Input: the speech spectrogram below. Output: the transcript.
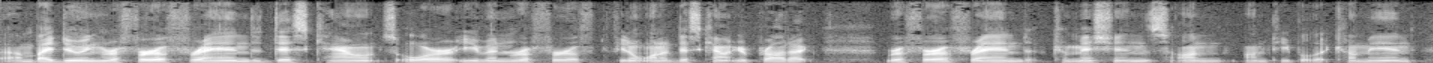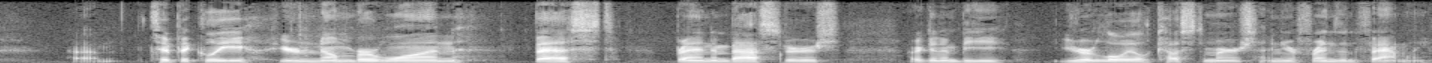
um, by doing refer a friend discounts or even refer a, if you don't want to discount your product, refer a friend commissions on, on people that come in. Um, typically, your number one best brand ambassadors are going to be your loyal customers and your friends and family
